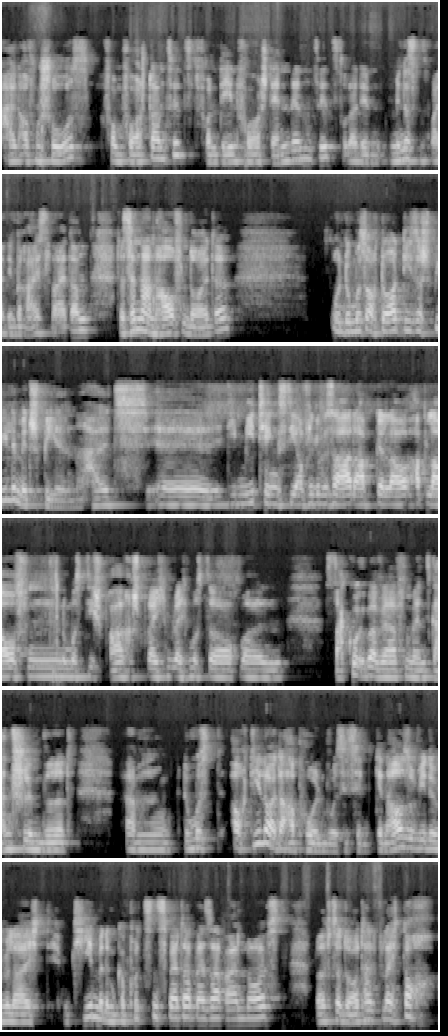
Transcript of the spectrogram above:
halt auf dem Schoß vom Vorstand sitzt, von den Vorständen sitzt oder den mindestens mal den Bereichsleitern. Das sind dann ein Haufen Leute. Und du musst auch dort diese Spiele mitspielen. Halt äh, die Meetings, die auf eine gewisse Art ablaufen. Du musst die Sprache sprechen. Vielleicht musst du auch mal einen Sakko überwerfen, wenn es ganz schlimm wird. Ähm, du musst auch die Leute abholen, wo sie sind. Genauso wie du vielleicht im Team mit einem Kaputzenswetter besser reinläufst, läufst du dort halt vielleicht doch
